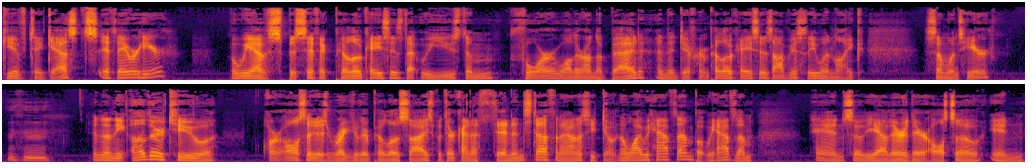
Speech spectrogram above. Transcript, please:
give to guests if they were here. But we have specific pillowcases that we use them for while they're on the bed, and the different pillowcases, obviously, when like someone's here. Mm-hmm. And then the other two are also just regular pillow size, but they're kind of thin and stuff. And I honestly don't know why we have them, but we have them. And so yeah, they're they're also in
